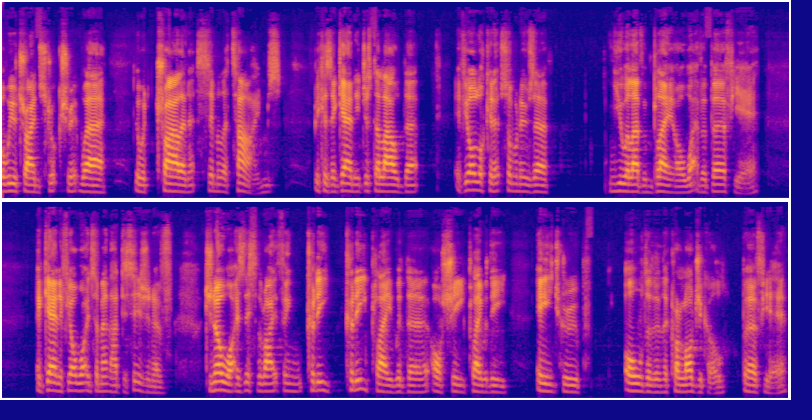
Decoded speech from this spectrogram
But we would try and structure it where they were trialing at similar times because, again, it just allowed that if you're looking at someone who's a new 11 player or whatever birth year, again, if you're wanting to make that decision of, do you know what, is this the right thing? Could he could he play with the or she play with the age group older than the chronological birth year?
